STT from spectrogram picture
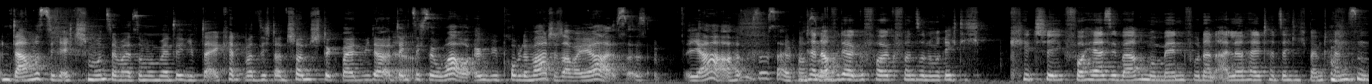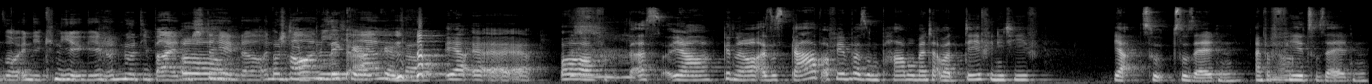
Und da musste ich echt schmunzeln, weil es so Momente gibt, da erkennt man sich dann schon ein Stück weit wieder und denkt sich so, wow, irgendwie problematisch, aber ja, es ist, ja, es ist einfach Und dann so. auch wieder gefolgt von so einem richtig kitschig, vorhersehbaren Moment, wo dann alle halt tatsächlich beim Tanzen so in die Knie gehen und nur die beiden Oh, stehen da und, und schauen die Blicke, sich an. genau. Ja, ja, ja, ja. Oh, das, ja, genau. Also es gab auf jeden Fall so ein paar Momente, aber definitiv, ja, zu, zu selten. Einfach Ja. viel zu selten.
